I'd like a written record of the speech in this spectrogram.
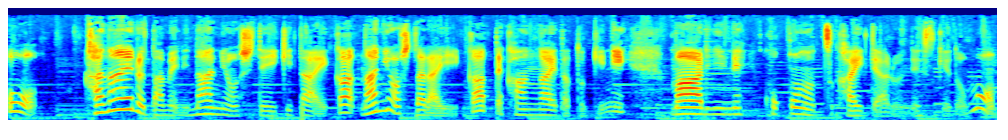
を叶えるために何をしていきたいか、何をしたらいいかって考えた時に、周りにね、9つ書いてあるんですけども、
